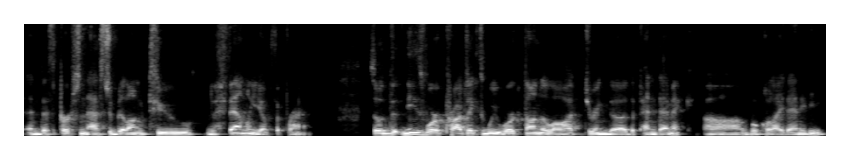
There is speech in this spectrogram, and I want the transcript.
And this person has to belong to the family of the brand. So th- these were projects we worked on a lot during the, the pandemic, uh, vocal identity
